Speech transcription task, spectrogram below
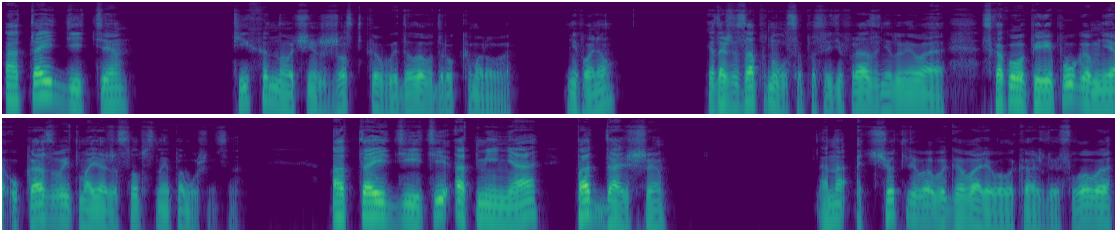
«Отойдите!» Тихо, но очень жестко выдала вдруг Комарова. «Не понял?» Я даже запнулся посреди фразы, недоумевая, с какого перепуга мне указывает моя же собственная помощница. «Отойдите от меня подальше!» Она отчетливо выговаривала каждое слово,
